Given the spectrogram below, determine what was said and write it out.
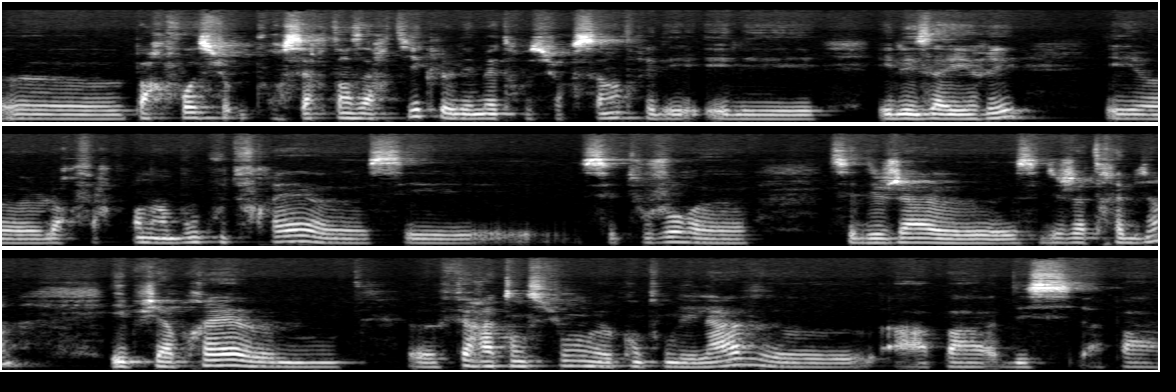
euh, euh, parfois, pour certains articles, les mettre sur cintre et les, aérer et leur faire prendre un bon coup de frais. c'est toujours, c'est déjà, très bien. Et puis après, euh, faire attention euh, quand on les lave euh, à pas, à pas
